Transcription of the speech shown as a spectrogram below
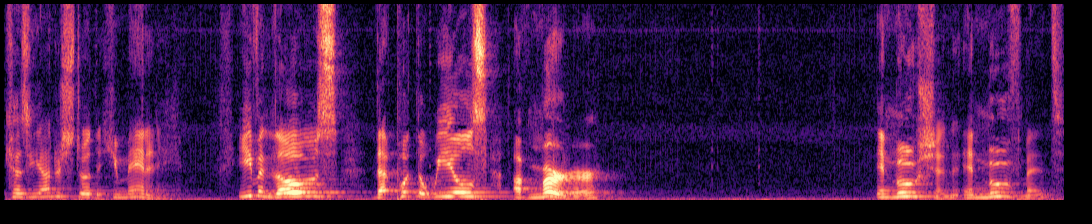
Because he understood that humanity, even those that put the wheels of murder in motion, in movement,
